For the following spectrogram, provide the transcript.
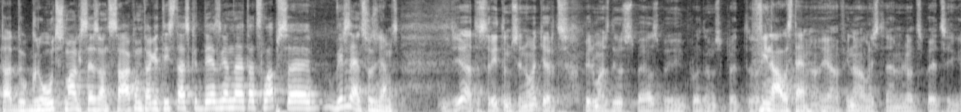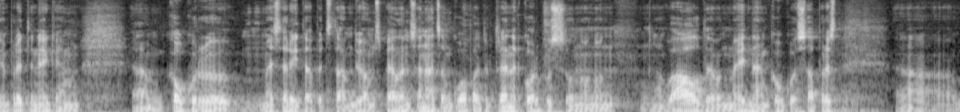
tādu grūtu, smagu sezonas sākumu, tagad izstāsta, ka diezgan eh, tāds labs eh, virziens uzņemts. Jā, tas ritms ir noķerts. Pirmās divas spēles bija, protams, pret Finālistēm. Jā, finālistiem, ļoti spēcīgiem pretiniekiem. Un, um, kaut kur mēs arī tā pēc tam divām spēlēm sanācām kopā, tur treneru korpus un, un, un valde un mēģinājām kaut ko saprast. Uh,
